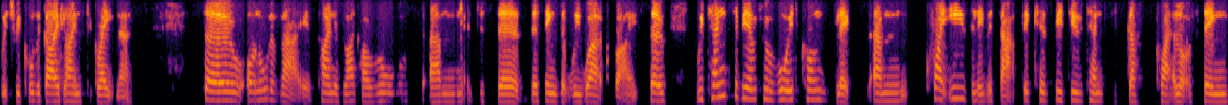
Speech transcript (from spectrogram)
which we call the guidelines to greatness. So on all of that, it's kind of like our rules, um, just the the things that we work by. So we tend to be able to avoid conflict um, quite easily with that because we do tend to discuss quite a lot of things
